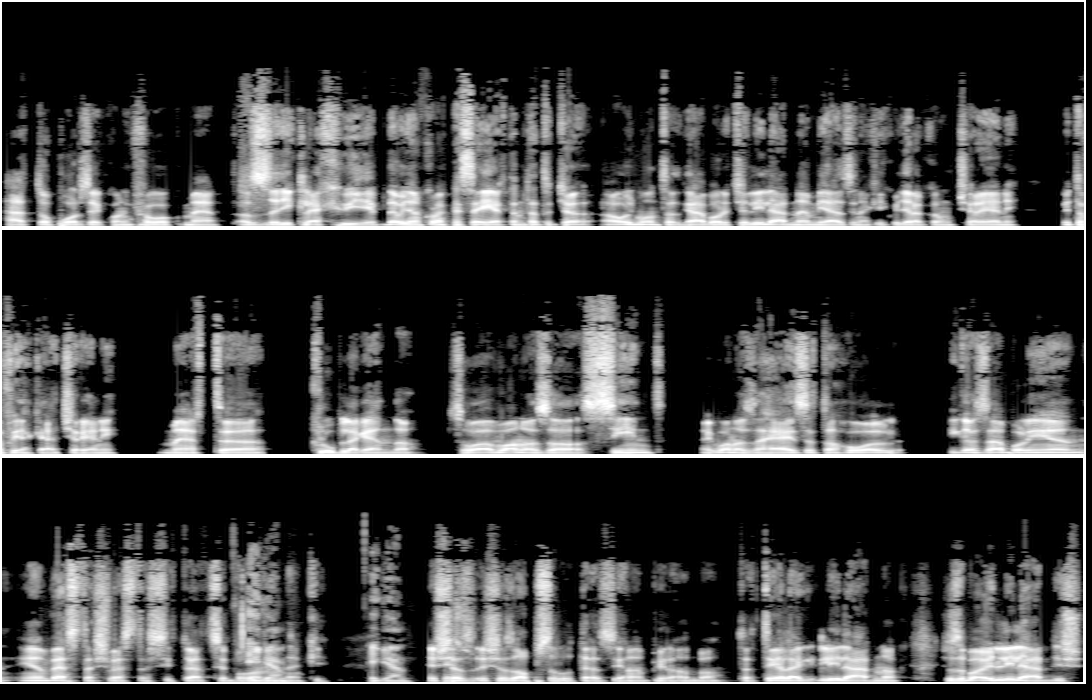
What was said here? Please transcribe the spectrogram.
hát toporzékolni fogok, mert az az egyik leghülyébb. De ugyanakkor meg persze értem, tehát hogyha, ahogy mondtad Gábor, hogyha Lillard nem jelzi nekik, hogy el akarunk cserélni, őt nem fogják elcserélni, mert klublegenda. Szóval van az a szint, meg van az a helyzet, ahol igazából ilyen, ilyen vesztes-vesztes szituációban van mindenki. Igen. És, és, az, és az abszolút ez jelen pillanatban. Tehát tényleg Lilárdnak. És az a baj, hogy Lilárd is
